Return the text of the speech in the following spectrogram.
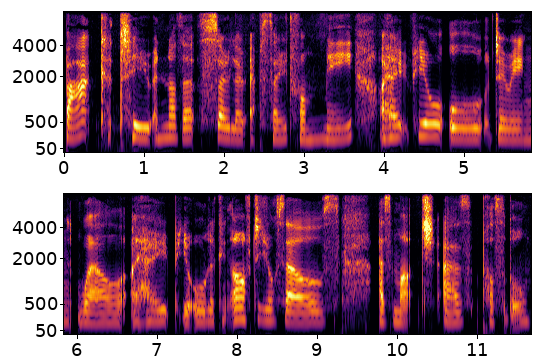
back to another solo episode from me. I hope you're all doing well. I hope you're all looking after yourselves as much as possible.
